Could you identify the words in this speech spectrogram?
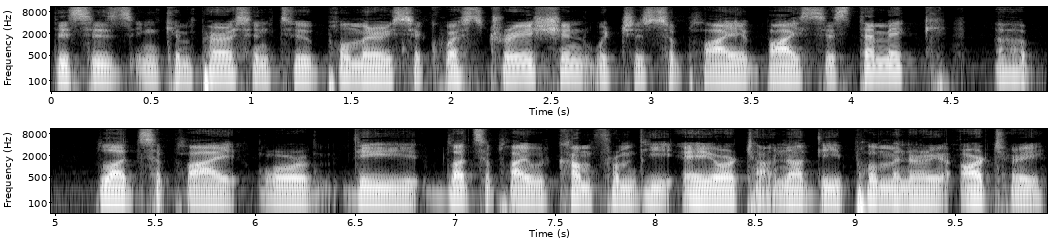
This is in comparison to pulmonary sequestration, which is supplied by systemic uh, blood supply, or the blood supply would come from the aorta, not the pulmonary artery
